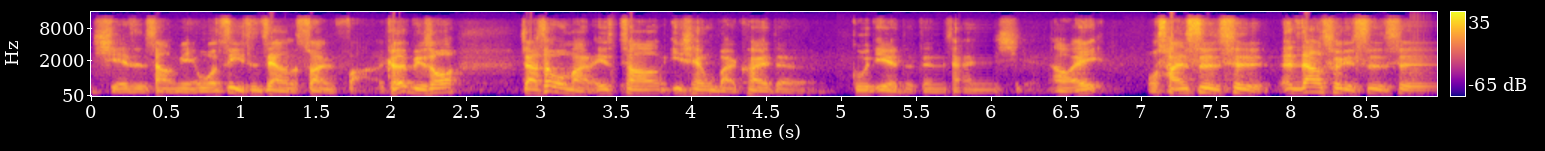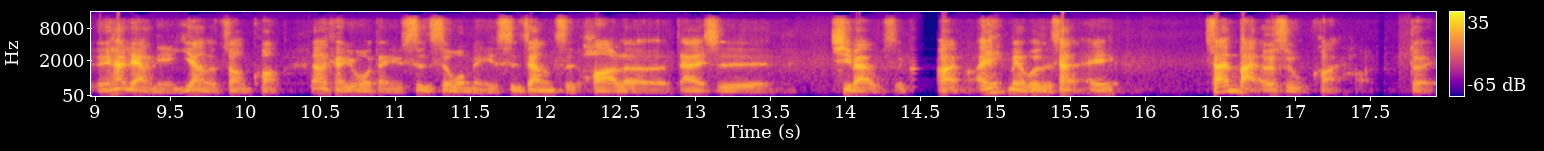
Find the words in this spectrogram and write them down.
鞋子上面。我自己是这样的算法。可是比如说，假设我买了一双一千五百块的 Goodyear 的登山鞋，然后哎，我穿四次，这样除以四次，你看两年一样的状况，那可以我等于四次，我每一次这样子花了大概是七百五十块嘛？哎，没有，不止三，哎，三百二十五块，好，对，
